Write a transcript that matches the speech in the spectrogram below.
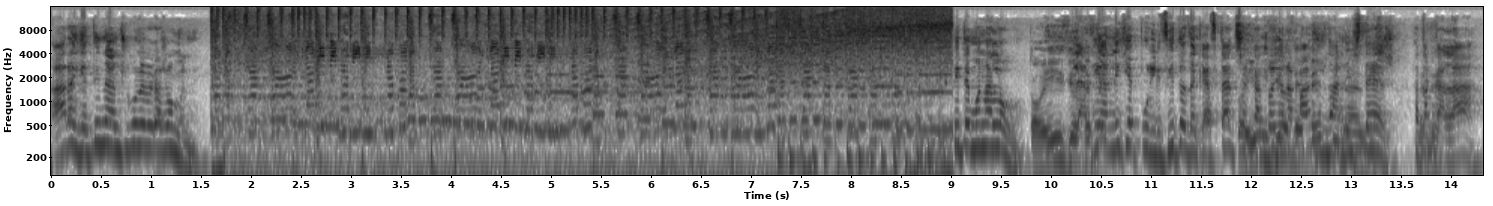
Άρα γιατί να ανησυχούν οι εργαζόμενοι; Πείτε μου ένα λόγο. Το ίδιο δηλαδή δεν αν είχε πουληθεί το 17% για να πάνε στους δανειστές θα ήταν καλά;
